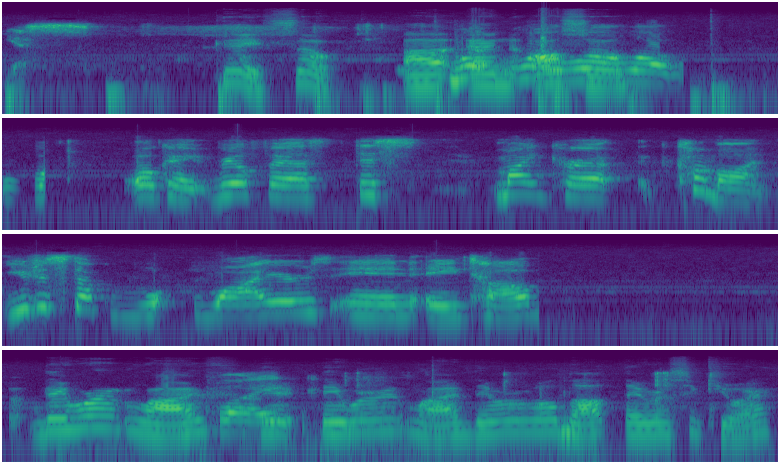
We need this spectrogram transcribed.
yes. Okay, so uh, Whoa, and whoa, also whoa, whoa, whoa. Okay, real fast. This Minecraft. Come on. You just stuck w- wires in a tub. they weren't live. Like- they, they weren't live. They were rolled up. They were secure.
